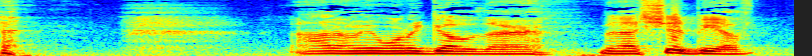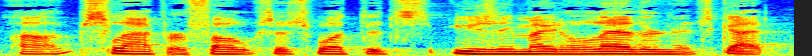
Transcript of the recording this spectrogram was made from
I don't even want to go there, but that should be a, a slapper, folks. That's what it's usually made of leather, and it's got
